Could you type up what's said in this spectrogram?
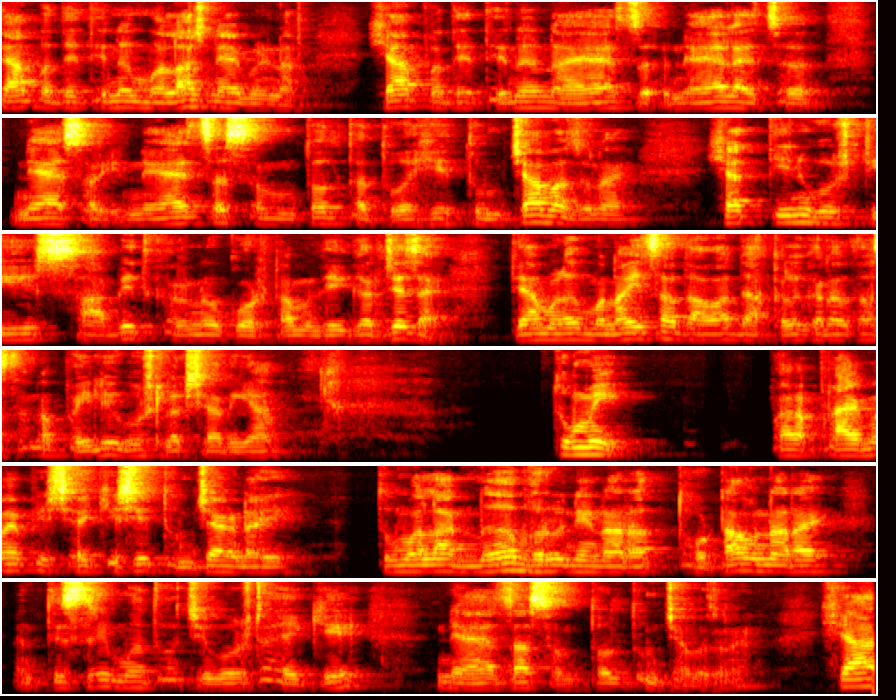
त्या पद्धतीनं मलाच न्याय मिळणार. ह्या पद्धतीनं न्यायाचं न्यायालयाचं न्याय सॉरी न्यायाचं समतोल तत्व हे तुमच्या बाजूनं आहे. ह्या तीन गोष्टी साबित करणं कोर्टामध्ये गरजेचं आहे. त्यामुळं मनाईचा दावा दाखल करत असताना पहिली गोष्ट लक्षात घ्या. तुम्ही प्रायमरी किशी तुमच्याकडे आहे. तुम्हाला न भरून येणारा तोटा होणार आहे. आणि तिसरी महत्त्वाची गोष्ट आहे की न्यायाचा समतोल तुमच्या बाजूने ह्या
